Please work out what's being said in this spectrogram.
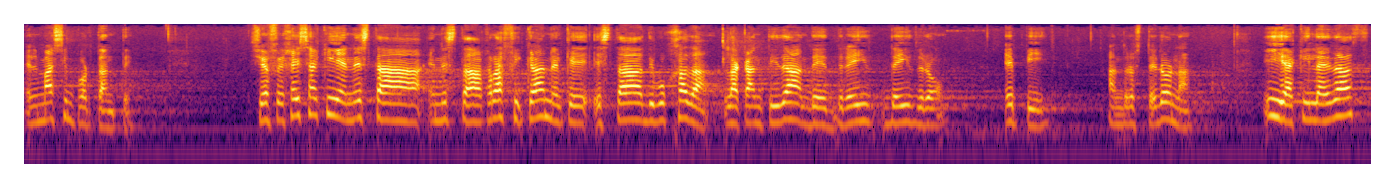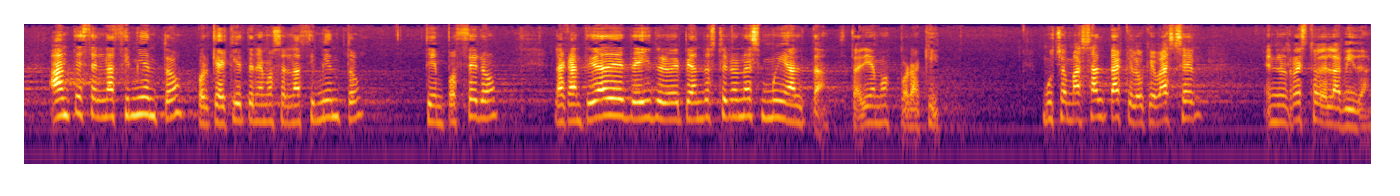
el más importante. Si os fijáis aquí en esta, en esta gráfica en el que está dibujada la cantidad de dehidroepiandrosterona y aquí la edad, antes del nacimiento, porque aquí tenemos el nacimiento, tiempo cero, la cantidad de, hidroepiandrosterona es muy alta, estaríamos por aquí, mucho más alta que lo que va a ser en el resto de la vida.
